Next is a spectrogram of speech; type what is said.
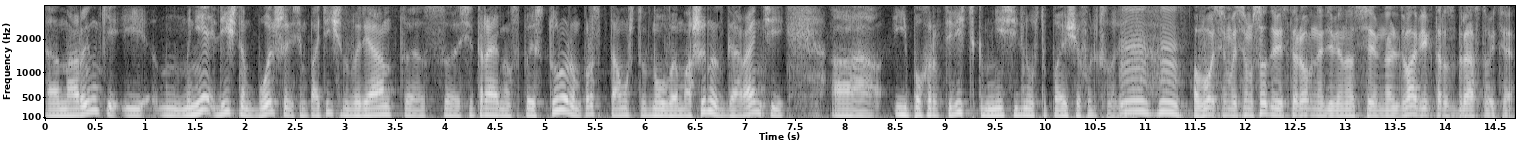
э, на рынке, и мне лично больше симпатичен вариант э, с Citroёn Space Tourer, просто потому что новая машина с гарантией э, и по характеристикам не сильно уступающая Volkswagen. 8 800 200 ровно 9702. Виктор, здравствуйте.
